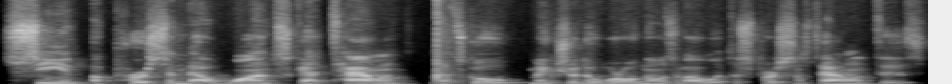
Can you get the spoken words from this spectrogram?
seeing a person that wants got talent. Let's go make sure the world knows about what this person's talent is.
